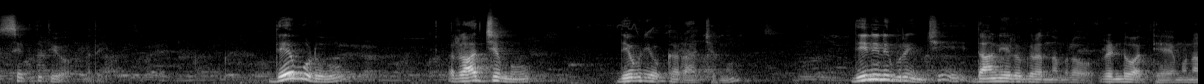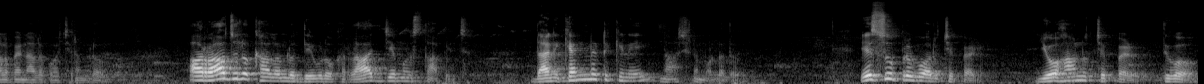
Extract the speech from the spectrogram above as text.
శక్తితో ఉన్నది. దేవుడు రాజ్యము దేవుని యొక్క రాజ్యము. దీనిని గురించి దానియలు గ్రంథంలో రెండో అధ్యాయము నలభై నాలుగో వచనంలో ఆ రాజుల కాలంలో దేవుడు ఒక రాజ్యము స్థాపించు దానికెన్నటికి నాశనం ఉండదు. యేసు ప్రభు వారు చెప్పాడు యోహాను చెప్పాడు ఇదిగో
